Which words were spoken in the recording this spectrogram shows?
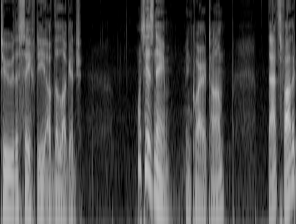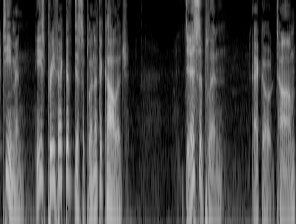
to the safety of the luggage. What's his name? inquired Tom. That's Father Teeman, He's prefect of discipline at the college. Discipline? echoed Tom,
